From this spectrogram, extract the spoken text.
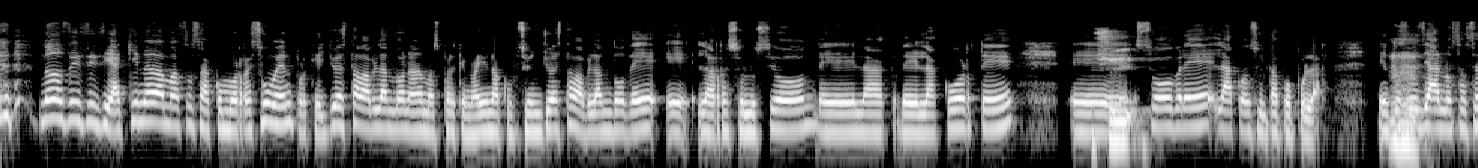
no, sí, sí, sí. Aquí nada más, o sea, como resumen, porque yo estaba hablando nada más porque no hay una confusión, yo estaba hablando de eh, la resolución de la, de la Corte eh, sobre la consulta popular. Entonces ya nos hace.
